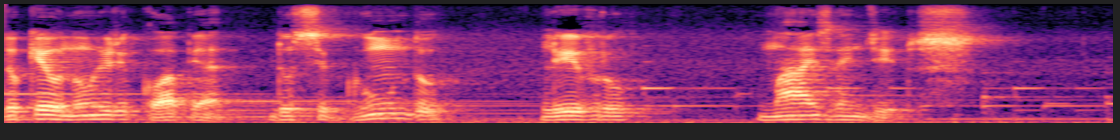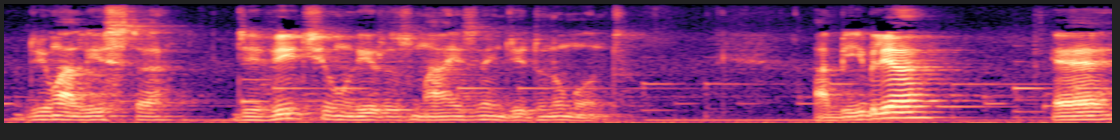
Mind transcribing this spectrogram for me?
do que o número de cópia do segundo livro mais vendidos, de uma lista de 21 livros mais vendidos no mundo. A Bíblia é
